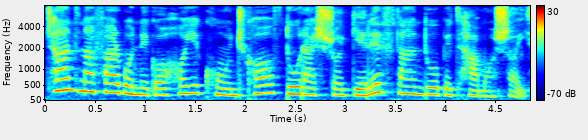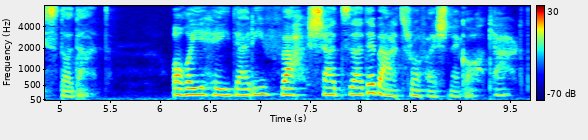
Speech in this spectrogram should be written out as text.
چند نفر با نگاه های کنجکاو دورش را گرفتند و به تماشا ایستادند. آقای هیدری وحشت زده به اطرافش نگاه کرد.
